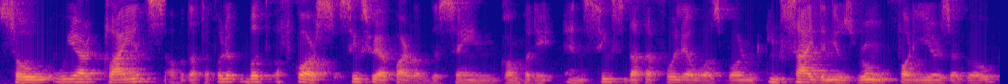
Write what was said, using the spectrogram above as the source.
So we are clients of Datafolha, but of course, since we are part of the same company and since Datafolha was born inside the newsroom 40 years ago,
